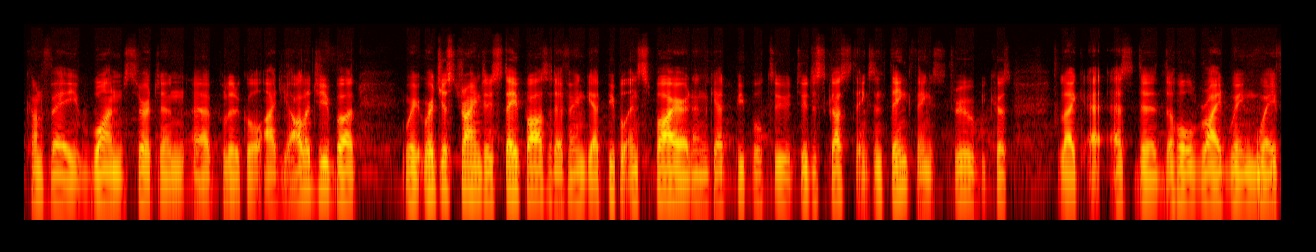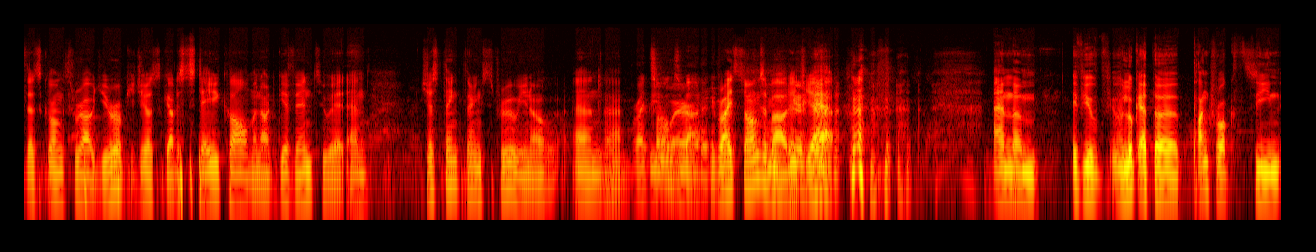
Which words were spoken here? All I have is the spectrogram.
convey one certain uh, political ideology, but we're, we're just trying to stay positive and get people inspired and get people to, to discuss things and think things through because like as the, the whole right wing wave that's going throughout Europe, you just got to stay calm and not give in to it and just think things through, you know, and uh, Write songs about it. write songs about it. Yeah. And um, if you if you look at the punk rock scene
